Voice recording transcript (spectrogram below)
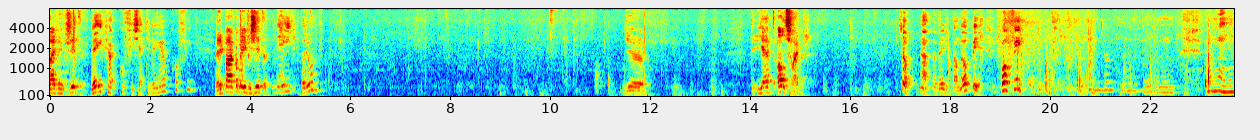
blijf even zitten. Nee, ik ga koffie zetten. Wil jij ook koffie? Nee, pa, kom even zitten. Nee, waarom? Je. Je hebt Alzheimer. Zo, nou, dat weet ik dan ook weer. Koffie. Eh,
